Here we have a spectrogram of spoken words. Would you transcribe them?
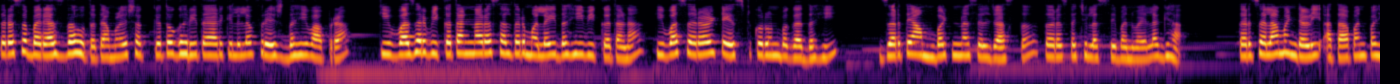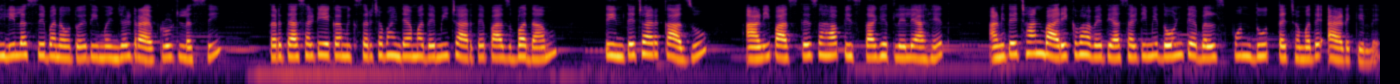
तर असं बऱ्याचदा होतं त्यामुळे शक्यतो घरी तयार केलेलं फ्रेश दही वापरा. किंवा जर विकत आणणार असाल तर मलई दही विकत आणा किंवा सरळ टेस्ट करून बघा दही. जर ते आंबट नसेल जास्त तरच त्याची लस्सी बनवायला घ्या. तर चला मंडळी आता आपण पहिली लस्सी बनवतोय ती म्हणजे ड्रायफ्रूट लस्सी. तर त्यासाठी एका मिक्सरच्या भांड्यामध्ये मी चार ते पाच बदाम तीन ते चार काजू आणि पाच ते सहा पिस्ता घेतलेले आहेत. आणि ते छान बारीक व्हावेत यासाठी मी दोन टेबलस्पून दूध त्याच्यामध्ये ॲड केले.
